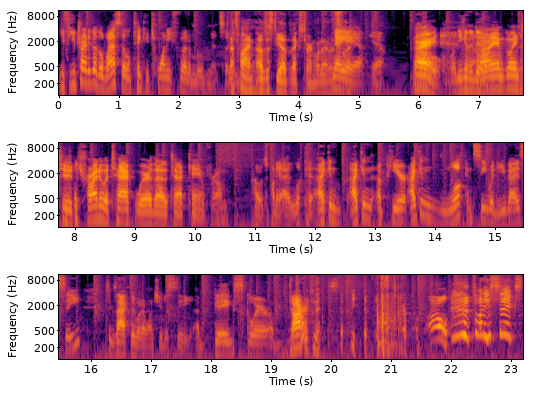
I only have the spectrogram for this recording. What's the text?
If you try to go to the west, it'll take you twenty foot of movement. So That's you- fine. I'll just yeah, the next turn, whatever. Yeah, that's yeah, fine. yeah, yeah. All right. Basil, What are you gonna do? I am going to try to attack where that attack came from. Oh, it's funny. I look at. I can. I can appear. I can look and see what you guys see. It's exactly what I want you to see. A big square of darkness. It's oh, 26!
